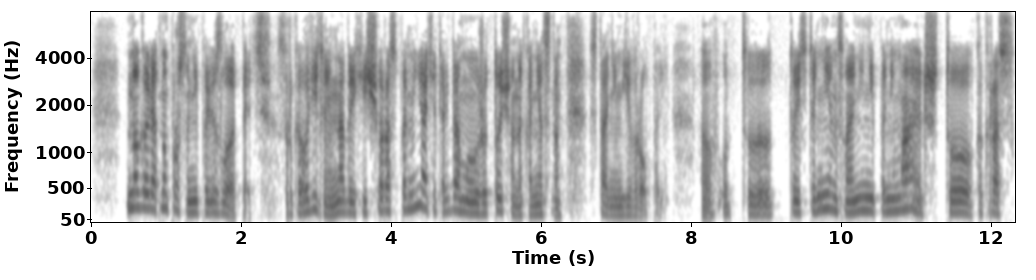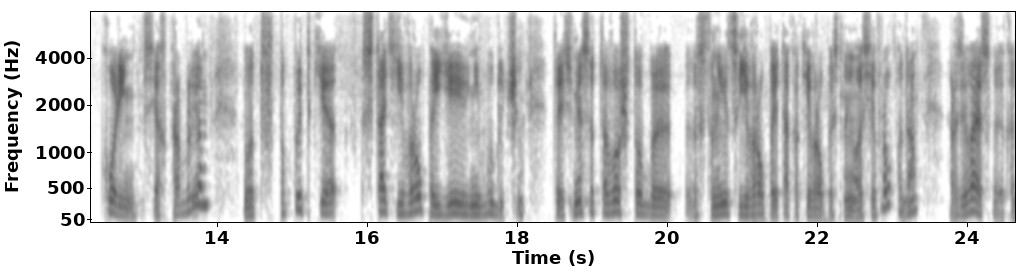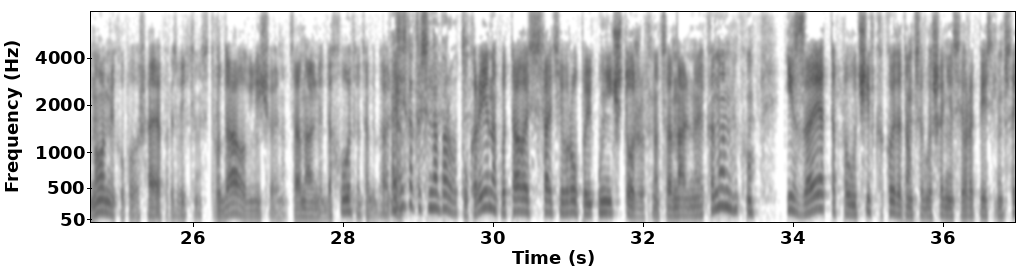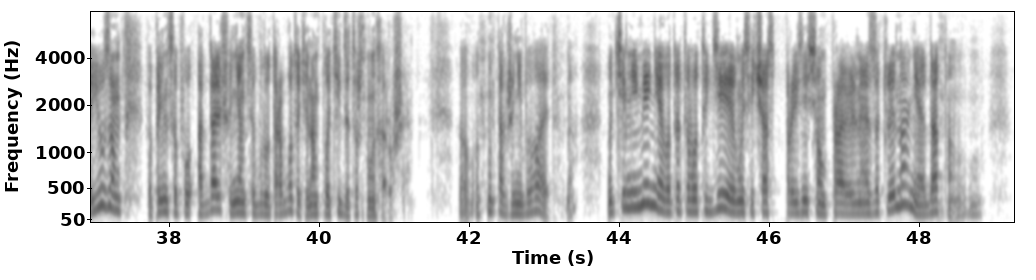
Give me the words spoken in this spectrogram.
Но говорят, ну просто не повезло опять с руководителями, надо их еще раз поменять, и тогда мы уже точно наконец-то станем Европой. А, вот, э, то есть они, они не понимают, что как раз корень всех проблем вот, в попытке стать Европой, ею не будучи. То есть вместо того, чтобы становиться Европой так, как Европой становилась Европа, да, развивая свою экономику, повышая производительность труда, увеличивая национальный доход и так далее. А здесь как-то все наоборот. Украина пыталась стать Европой, уничтожив национальную экономику, и за это получив какое-то там соглашение с Европейским Союзом по принципу, а дальше немцы будут работать и нам платить за то, что мы хорошие. Вот. Ну, так же не бывает. Да? Но, тем не менее, вот эта вот идея, мы сейчас произнесем правильное заклинание, да, там,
